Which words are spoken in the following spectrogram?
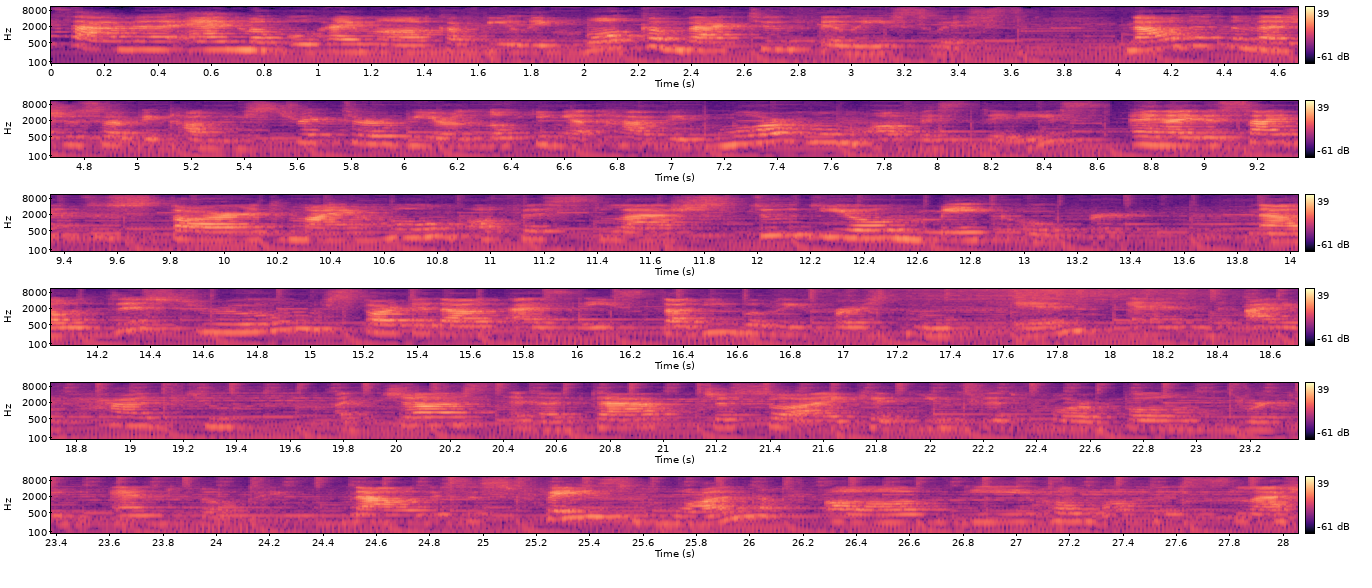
Sama and mabuhay mga ka-feeling. Welcome back to Philly Swiss. Now that the measures are becoming stricter, we are looking at having more home office days and I decided to start my home office slash studio makeover. Now this room started out as a study when we first moved in and I've had to adjust and adapt just so I can use it for both working and filming. Now, this is phase one of the home office slash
